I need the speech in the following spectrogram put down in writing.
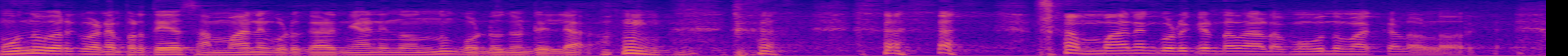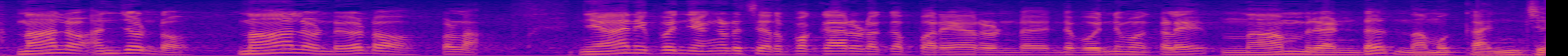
മൂന്ന് പേർക്ക് വേണേൽ പ്രത്യേക സമ്മാനം കൊടുക്കാം ഞാൻ ഇന്നൊന്നും കൊണ്ടുവന്നിട്ടില്ല. സമ്മാനം കൊടുക്കേണ്ടതാണ് മൂന്ന് മക്കളുള്ളവർക്ക്. നാലോ അഞ്ചുണ്ടോ? നാലുണ്ട് കേട്ടോ. കൊള്ളാം. ഞാനിപ്പം ഞങ്ങളുടെ ചെറുപ്പക്കാരോടൊക്കെ പറയാറുണ്ട് എന്റെ പൊന്നു മക്കളെ നാം രണ്ട് നമുക്ക് അഞ്ച്.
